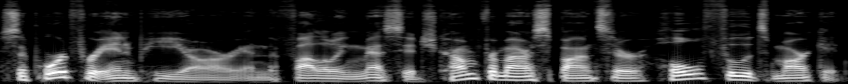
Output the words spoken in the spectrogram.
Support for NPR and the following message come from our sponsor, Whole Foods Market.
